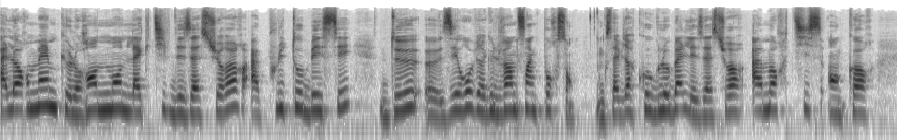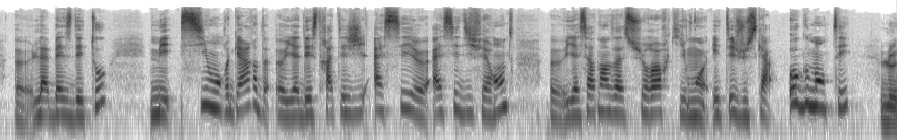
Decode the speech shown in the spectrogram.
Alors même que le rendement de l'actif des assureurs a plutôt baissé de 0,25%. Euh, Donc ça veut dire qu'au global, les assureurs amortissent encore euh, la baisse des taux. Mais si on regarde, euh, il y a des stratégies assez, assez différentes. il y a certains assureurs qui ont été jusqu'à augmenter le euh,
